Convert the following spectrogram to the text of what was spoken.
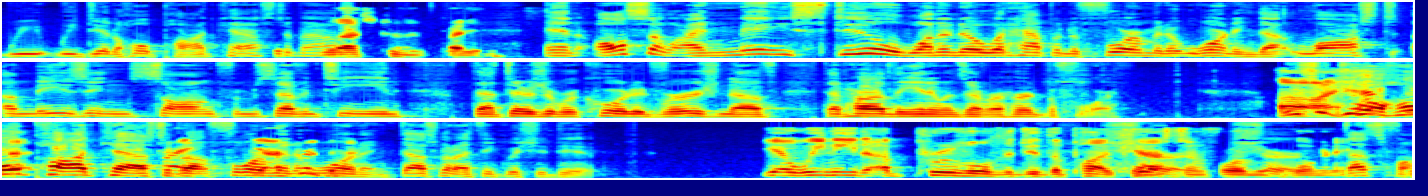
we, we did a whole podcast about. Last time, right? And also, I may still want to know what happened to Four Minute Warning, that lost amazing song from 17 that there's a recorded version of that hardly anyone's ever heard before. We Uh, should I do a whole that. podcast Right. about Four Yeah, Minute heard that. Warning. That's what I think we should do. Yeah, we need approval to do the podcast Sure, on four sure. minute warning. That's fine.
